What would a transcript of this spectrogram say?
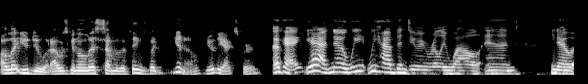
I'll let you do it. I was going to list some of the things, but you know, you're the expert. Okay. Yeah. No, we we have been doing really well, and you know,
